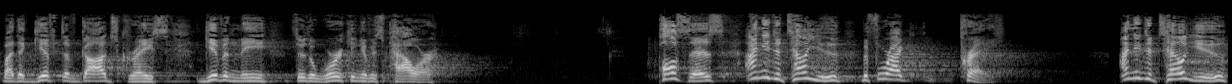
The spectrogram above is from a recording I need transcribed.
by the gift of God's grace given me through the working of his power. Paul says, I need to tell you before I pray. I need to tell you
